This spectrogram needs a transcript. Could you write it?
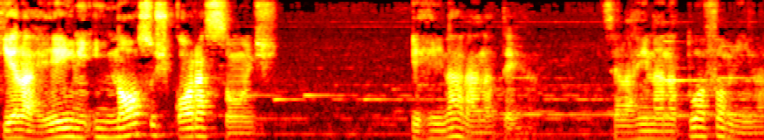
que ela reine em nossos corações e reinará na terra. Se ela reinar na tua família,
